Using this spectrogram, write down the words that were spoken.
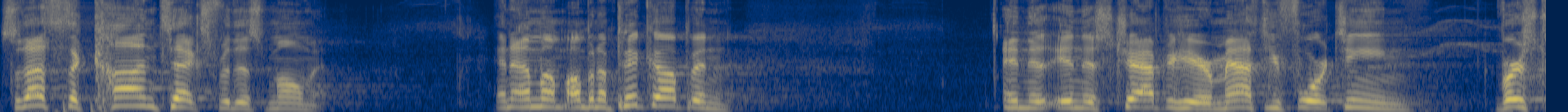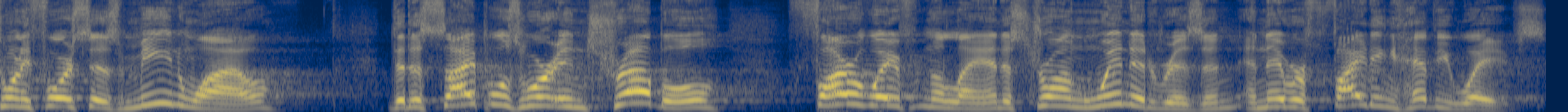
So that's the context for this moment. And I'm, I'm going to pick up in, in, the, in this chapter here, Matthew 14, verse 24 says, Meanwhile, the disciples were in trouble far away from the land. A strong wind had risen, and they were fighting heavy waves.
